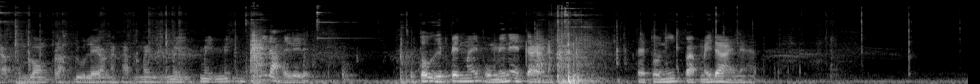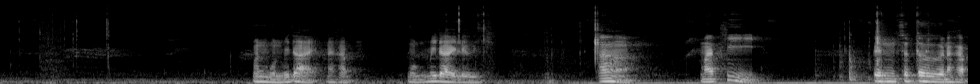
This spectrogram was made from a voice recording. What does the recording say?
ครับ ผมลองปรับดูแล้วนะครับ ไม่ไม่ไม่ไม่ไม่ได้เลยเลยตัวอื่นเป็นไหมผมไม่แน่ใจนะแต่ตัวนี้ปรับไม่ได้นะครับมันหมุนไม่ได้นะครับ หมุนไม่ได้เลย อ่า มาที่เป็นสเตอร์นะครับ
